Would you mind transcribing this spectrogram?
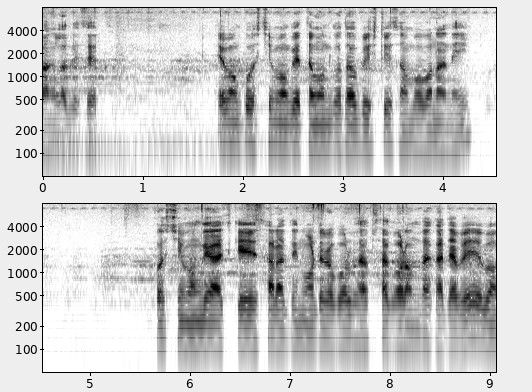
বাংলাদেশের। এবং পশ্চিমবঙ্গে তেমন কোথাও বৃষ্টির সম্ভাবনা নেই। পশ্চিমবঙ্গে আজকে সারাদিন মোটের ওপর ব্যবসা গরম দেখা যাবে এবং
